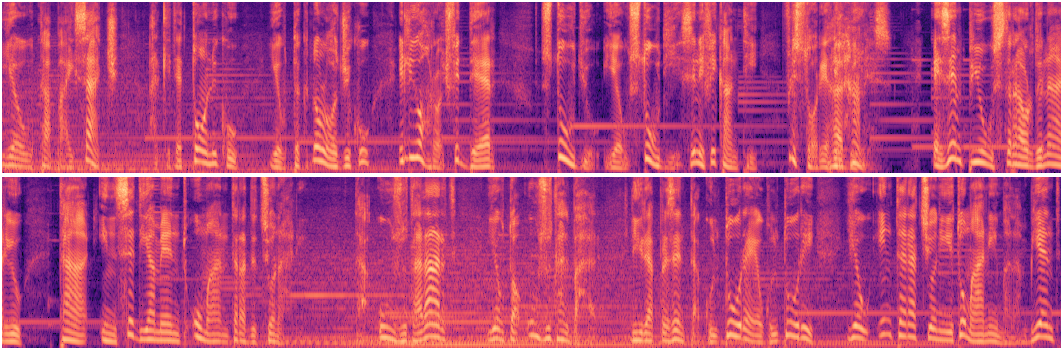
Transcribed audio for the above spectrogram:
jew ta' pajsaġġ arkitettoniku jew teknoloġiku li joħroġ fid-deher studju jew studji sinifikanti fl-istorja tal-bini. Il-ħames, eżempju straordinarju ta' insedjament uman tradizzjonali, ta' użu tal-art jew ta' użu tal-baħar li jirrappreżenta kultura jew kulturi jew interazzjonijiet umani mal-ambjent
